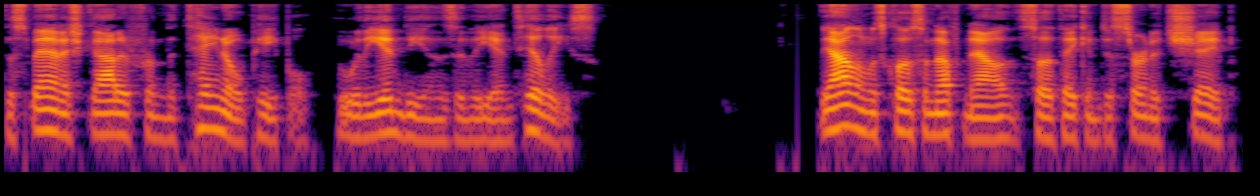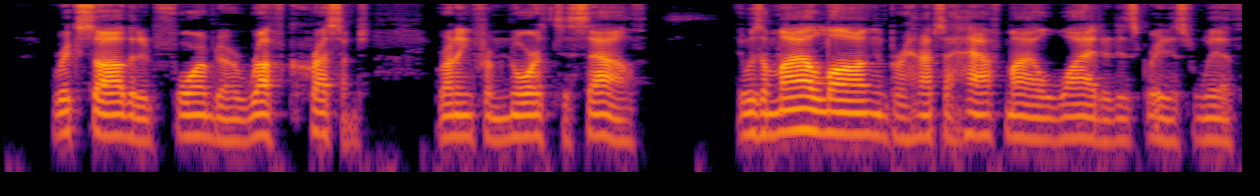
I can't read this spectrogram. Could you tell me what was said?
the Spanish got it from the Taino people, who were the Indians in the Antilles. The island was close enough now so that they could discern its shape. Rick saw that it formed a rough crescent running from north to south. It was a mile long and perhaps a half mile wide at its greatest width,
